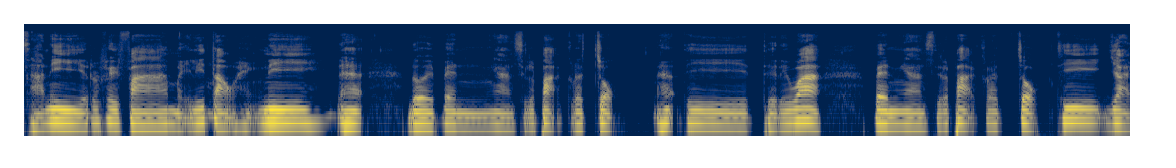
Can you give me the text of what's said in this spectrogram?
สถานีรถไฟฟ้าเหมยลี่เต่าแห่งนี้นะฮะโดยเป็นงานศิลปะกระจกนะฮะที่ถือได้ว่าเป็นงานศิลปะกระจกที่ใหญ่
